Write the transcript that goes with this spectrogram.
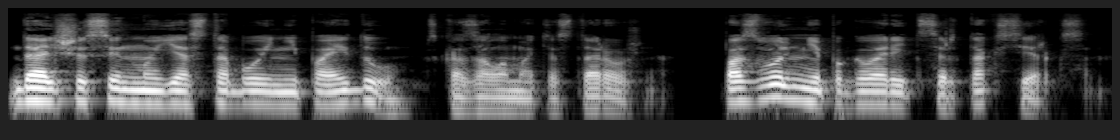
«Дальше, сын мой, я с тобой не пойду», — сказала мать осторожно. «Позволь мне поговорить с Артаксерксом».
